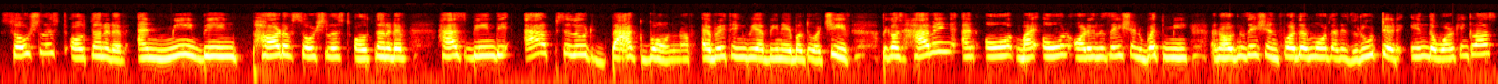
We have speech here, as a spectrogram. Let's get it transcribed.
socialist alternative and me being part of socialist alternative has been the absolute backbone of everything we have been able to achieve. Because having an own my own organization with me an organization furthermore that is rooted in the working class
